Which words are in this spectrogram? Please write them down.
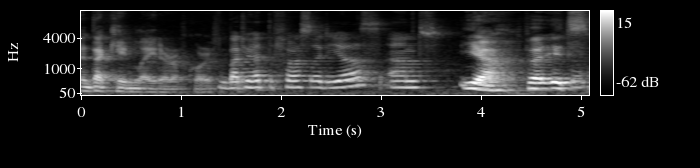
And that came later, of course. But you had the first ideas, and Yeah, but it's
